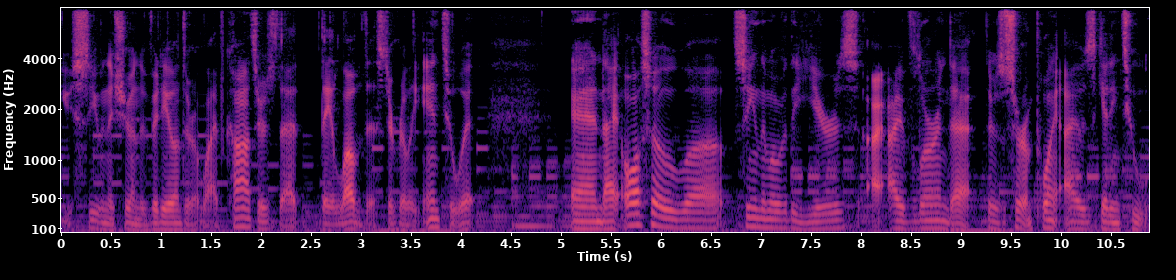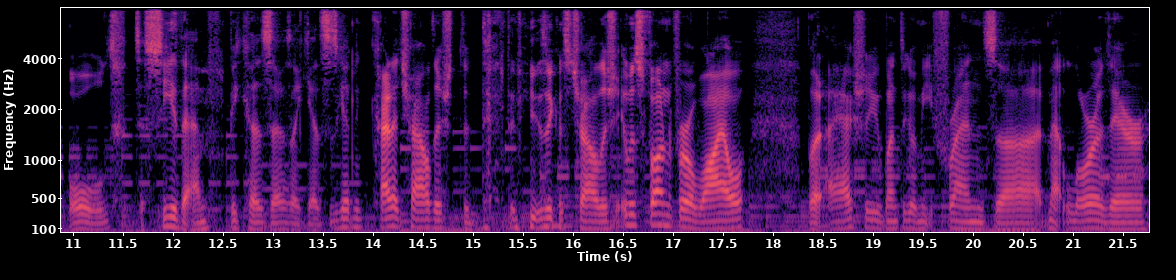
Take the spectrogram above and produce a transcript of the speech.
you see when they show in the video and their live concerts that they love this. They're really into it and I also, uh, seeing them over the years, I, have learned that there's a certain point I was getting too old to see them because I was like, yeah, this is getting kind of childish. The, the music is childish. It was fun for a while, but I actually went to go meet friends. Uh, met Laura there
